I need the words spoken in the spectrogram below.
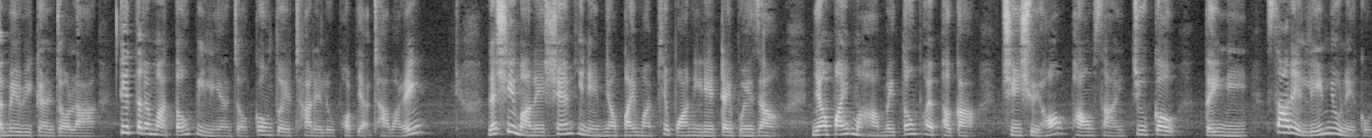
အမေရိကန်ဒေါ်လာ1.3ဘီလီယံကျော်ကုန်သွယ်ထားတယ်လို့ဖော်ပြထားပါတယ်။လက်ရှိမှာလည်းရှမ်းပြည်နယ်မြောက်ပိုင်းမှာဖြစ်ပွားနေတဲ့တိုက်ပွဲကြောင့်မြောက်ပိုင်းမဟာမိတ်သုံးဖွဲ့ဖက်ကချင်းရွှေဟော်ဖောင်းဆိုင်ကျူကုတ်သိန်းနီစတဲ့လေးမြို့နယ်ကို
